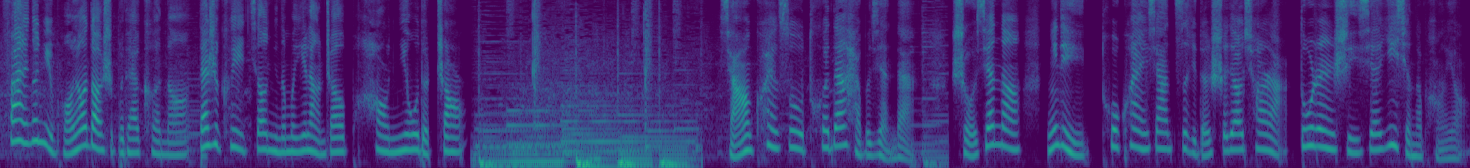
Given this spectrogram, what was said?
发一个女朋友倒是不太可能，但是可以教你那么一两招泡妞的招儿。想要快速脱单还不简单，首先呢，你得拓宽一下自己的社交圈啊，多认识一些异性的朋友。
